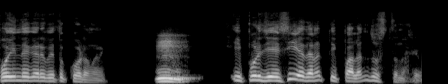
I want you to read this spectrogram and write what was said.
పోయిన దగ్గర వెతుక్కోవడం అని. ఇప్పుడు చేసి ఏదైనా తిప్పాలని చూస్తున్నారు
